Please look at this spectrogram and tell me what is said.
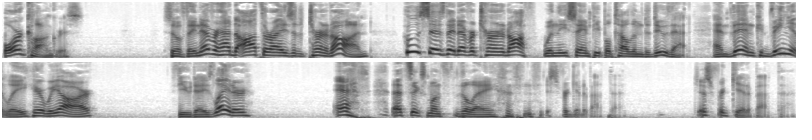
or Congress. So if they never had to authorize it to turn it on, who says they'd ever turn it off when these same people tell them to do that? And then, conveniently, here we are, a few days later, eh, and that six month delay, just forget about that. Just forget about that.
